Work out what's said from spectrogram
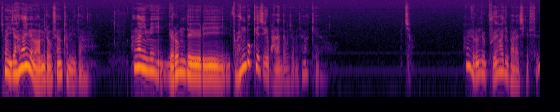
저는 이게 하나님의 마음이라고 생각합니다. 하나님이 여러분들이 더 행복해지길 바란다고 저는 생각해요. 그렇죠? 하나님 여러분들 불행하길 바라시겠어요?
